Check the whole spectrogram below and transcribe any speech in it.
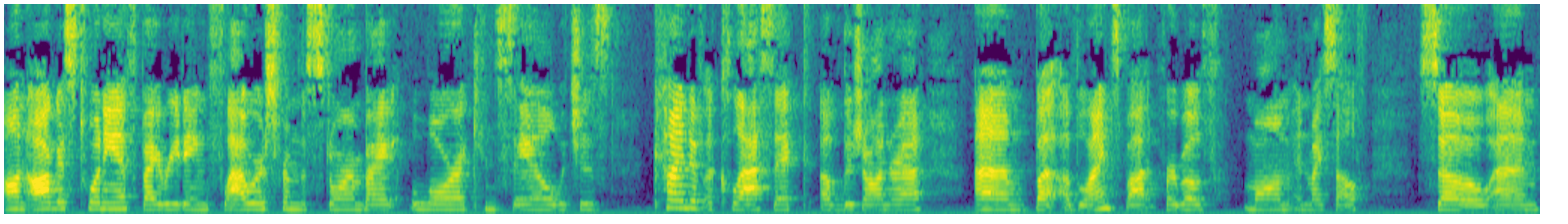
on August 20th by reading Flowers from the Storm by Laura Kinsale, which is kind of a classic of the genre, um, but a blind spot for both mom and myself. So um,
